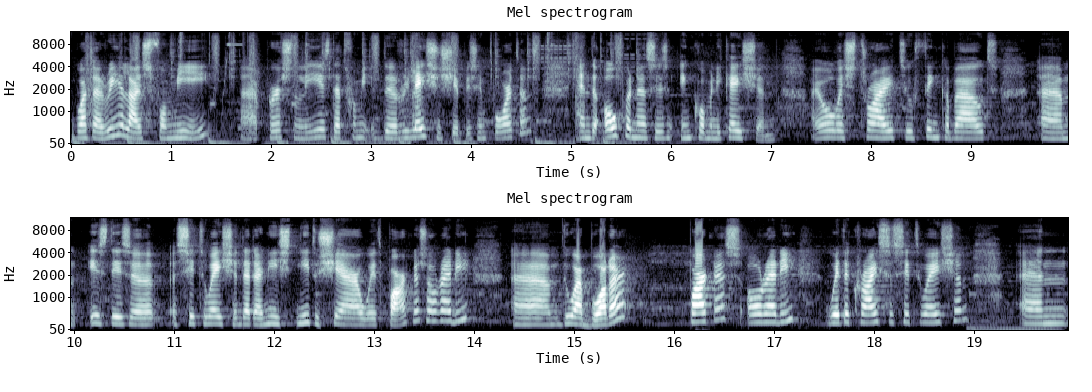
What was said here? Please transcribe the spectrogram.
what I realized for me uh, personally is that for me the relationship is important and the openness in communication. I always try to think about um, is this a, a, situation that I need, need, to share with partners already? Um, do I bother partners already with a crisis situation? And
